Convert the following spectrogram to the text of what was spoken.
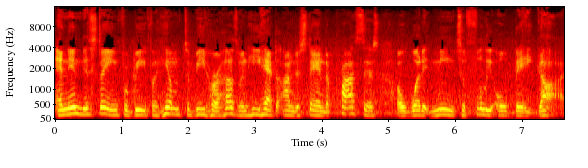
And in this thing, for be for him to be her husband, he had to understand the process of what it means to fully obey God.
